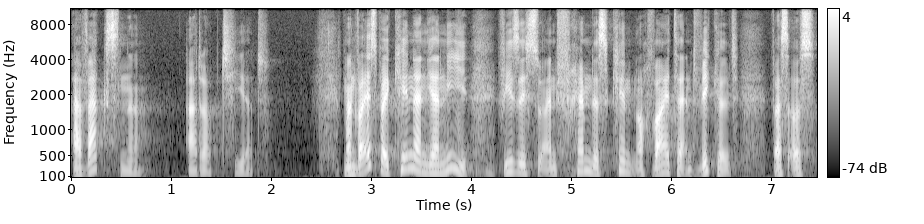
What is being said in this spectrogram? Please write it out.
Erwachsene adoptiert. Man weiß bei Kindern ja nie, wie sich so ein fremdes Kind noch weiterentwickelt, was aus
